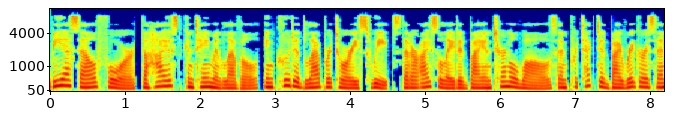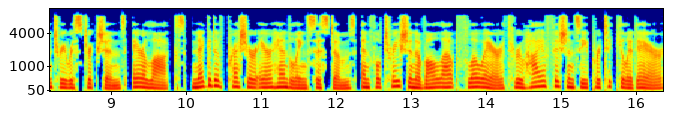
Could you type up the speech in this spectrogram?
BSL-4, the highest containment level, included laboratory suites that are isolated by internal walls and protected by rigorous entry restrictions, air locks, negative pressure air handling systems, and filtration of all outflow air through high-efficiency particulate air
